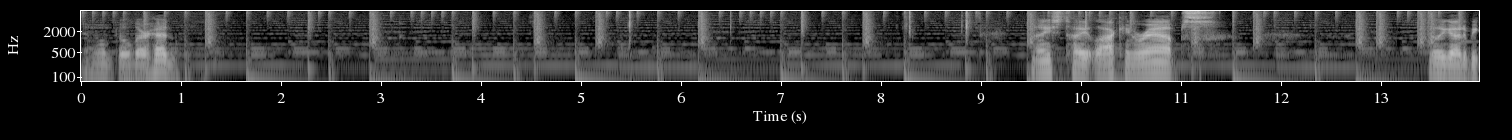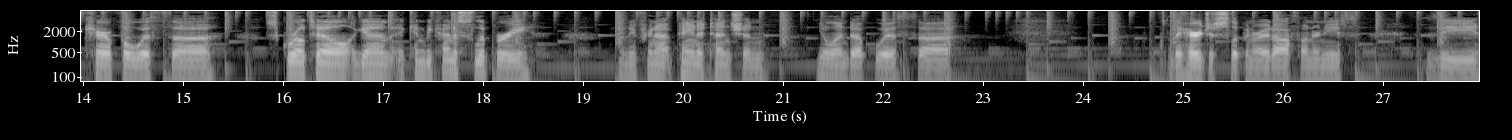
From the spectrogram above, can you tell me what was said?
And we'll build our head. Nice tight locking wraps. Really got to be careful with uh, squirrel tail. Again, it can be kind of slippery. And if you're not paying attention, you'll end up with uh, the hair just slipping right off underneath the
